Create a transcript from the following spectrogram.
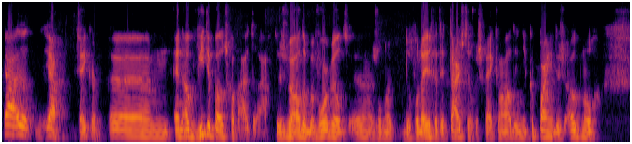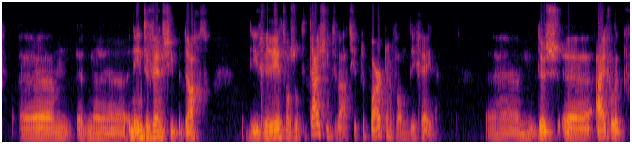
Ja, ja zeker. Uh, en ook wie de boodschap uitdraagt. Dus we hadden bijvoorbeeld, uh, zonder de volledige details te bespreken, maar we hadden in de campagne dus ook nog uh, een, uh, een interventie bedacht die gericht was op de thuissituatie, op de partner van diegene. Ehm, dus uh, eigenlijk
